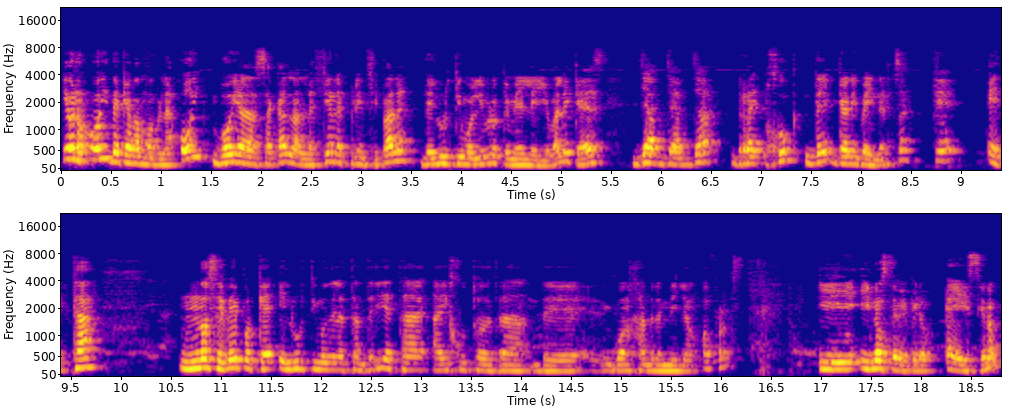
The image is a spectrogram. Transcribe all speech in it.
Y bueno, hoy de qué vamos a hablar? Hoy voy a sacar las lecciones principales del último libro que me he leído, ¿vale? Que es Jab, Jab, Jab, Right Hook de Gary Vaynerchuk, que está no se ve porque el último de la estantería está ahí justo detrás de 100 Million Offers. Y, no se ve, pero es ese, ¿no?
